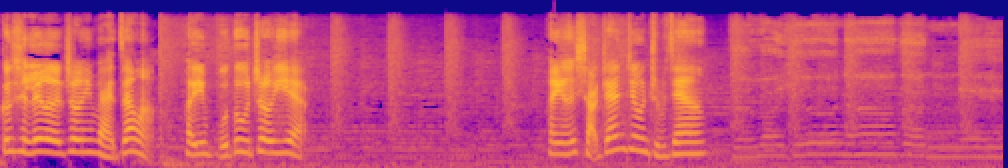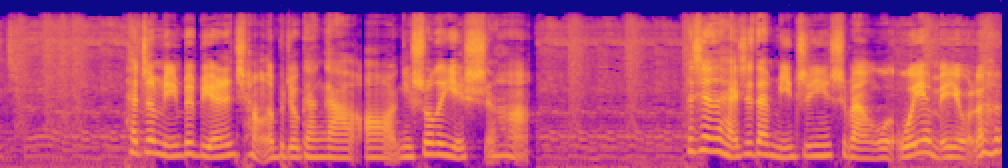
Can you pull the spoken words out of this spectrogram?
恭喜六六中一百赞了！欢迎不度昼夜，欢迎小詹进入直播间。他证明被别人抢了，不就尴尬了？哦，你说的也是哈。他现在还是在迷之音是吧？我我也没有了。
